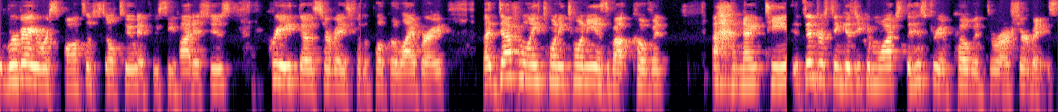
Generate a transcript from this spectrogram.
we're very responsive still too. If we see hot issues, create those surveys for the Polco Library. But definitely, 2020 is about COVID. Uh, 19. It's interesting because you can watch the history of COVID through our surveys.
